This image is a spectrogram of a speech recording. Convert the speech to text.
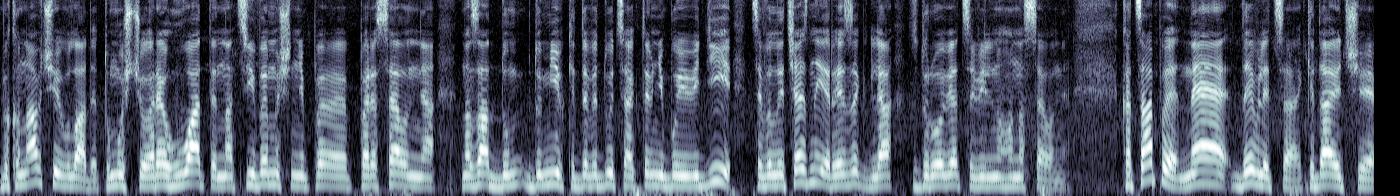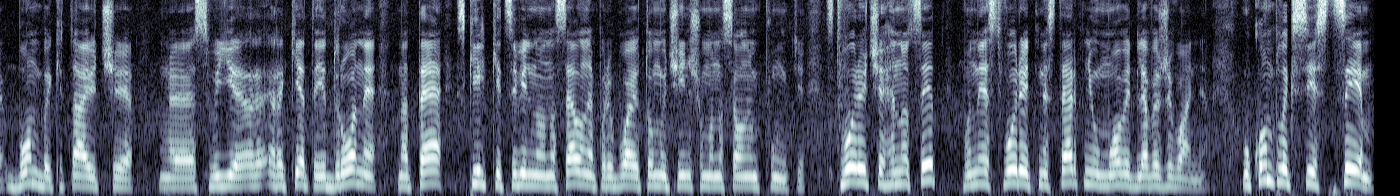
виконавчої влади, тому що реагувати на ці вимушені переселення назад до домівки, де ведуться активні бойові дії, це величезний ризик для здоров'я цивільного населення. Кацапи не дивляться, кидаючи бомби, кидаючи е, свої ракети і дрони на те, скільки цивільного населення перебуває в тому чи іншому населеному пункті. Створюючи геноцид, вони створюють нестерпні умови для виживання. У комплексі з цим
